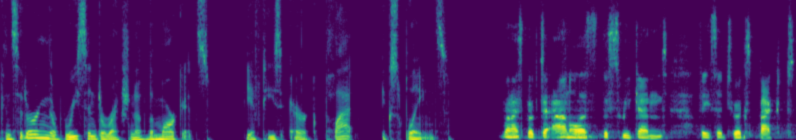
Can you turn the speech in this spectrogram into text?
considering the recent direction of the markets. The FT's Eric Platt explains. When I spoke to analysts this weekend, they said to expect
